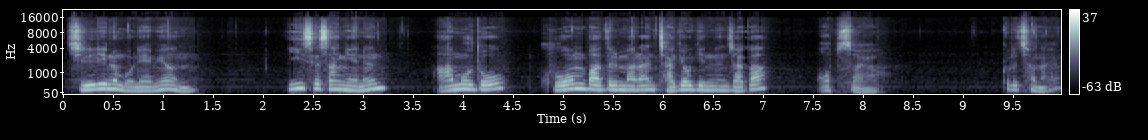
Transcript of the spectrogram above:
진리는 뭐냐면 이 세상에는 아무도 구원받을 만한 자격 있는 자가 없어요. 그렇잖아요.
